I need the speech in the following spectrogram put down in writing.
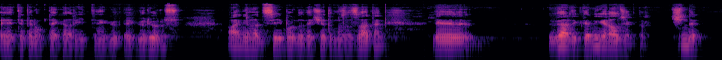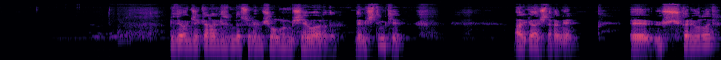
e, tepe noktaya kadar gittiğini gö- e, görüyoruz. Aynı hadiseyi burada da yaşadığımızda zaten e, verdiklerini geri alacaklar. Şimdi bir de önceki analizimde söylemiş olduğum bir şey vardı. Demiştim ki arkadaşlar hani 3 çıkarıyorlar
